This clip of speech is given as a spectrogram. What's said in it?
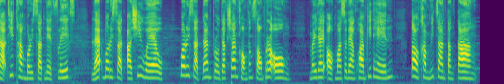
ณะที่ทางบริษัท Netflix และบริษัทอาชีเวลบริษัทด้านโปรดักชันของทั้งสองพระองค์ ไม่ได้ออกมาแสดงความคิดเห็นต่อคำวิจารณ์ต่างๆ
